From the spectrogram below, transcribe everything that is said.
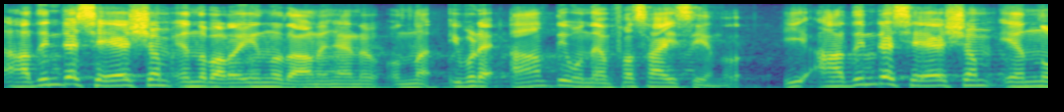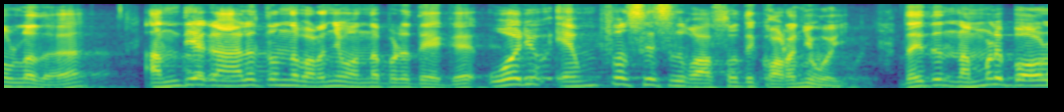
അതിന്റെ ശേഷം എന്ന് പറയുന്നതാണ് ഞാൻ ഒന്ന് ഇവിടെ ആദ്യം ഒന്ന് എംഫസൈസ് ചെയ്യുന്നത്. ഈ അതിന്റെ ശേഷം എന്നുള്ളത് അന്ത്യകാലത്തെന്ന് പറഞ്ഞു വന്നപ്പോഴത്തേക്ക് ഒരു എംഫസിസ് വാസ്തവത്തിൽ കുറഞ്ഞുപോയി. അതായത് നമ്മളിപ്പോൾ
